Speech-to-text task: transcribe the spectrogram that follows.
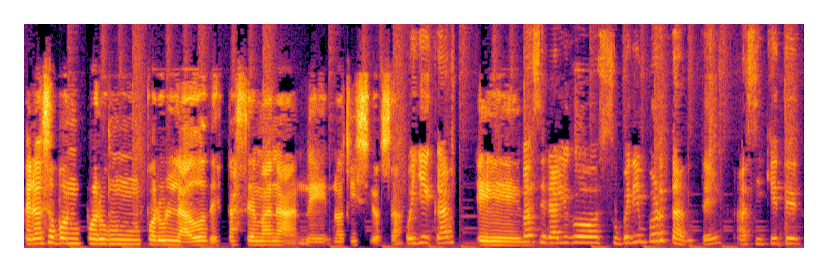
Pero eso por, por, un, por un lado de esta semana noticiosa. Oye, Cam, eh, va a ser algo súper importante, así que te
